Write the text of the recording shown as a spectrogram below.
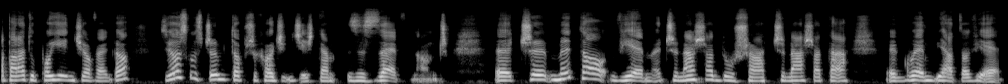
aparatu pojęciowego, w związku z czym to przychodzi gdzieś tam z zewnątrz. E, czy my to wiemy, czy nasza dusza, czy nasza ta głębia to wie?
